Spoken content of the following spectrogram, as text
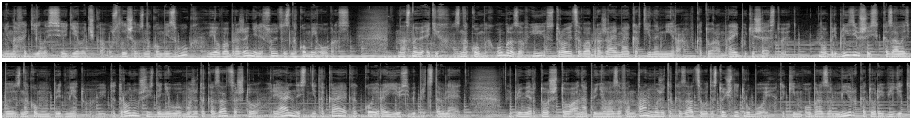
ни находилась девочка, услышав знакомый звук, в ее воображении рисуется знакомый образ. На основе этих знакомых образов и строится воображаемая картина мира, в котором Рэй путешествует. Но приблизившись, казалось бы, знакомому предмету и дотронувшись до него, может оказаться, что реальность не такая, какой Рэй ее себе представляет. Например, то, что она приняла за фонтан, может оказаться водосточной трубой. Таким образом, мир, который видит,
